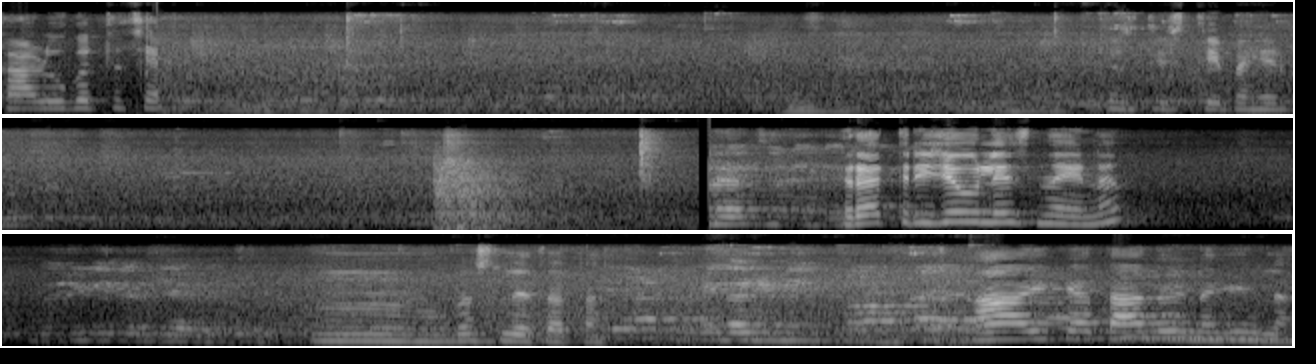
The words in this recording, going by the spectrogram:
काळू गतच आहे. दिसते बाहेर बघ. रात्री जेवलेच नाही ना? हम्म, बसलेत आता. हा एक आता आलोय ना घ्यायला.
